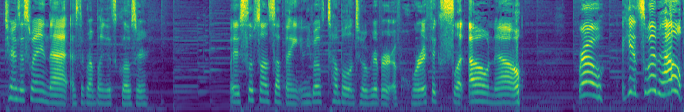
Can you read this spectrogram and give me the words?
he turns this way and that as the rumbling gets closer. But he slips on something, and you both tumble into a river of horrific slut- Oh no! Bro! I can't swim! Help!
